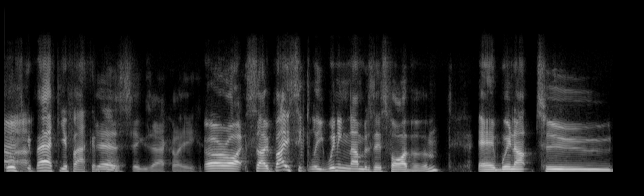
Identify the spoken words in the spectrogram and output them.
Poof, you're back, you fucking poof. yes, exactly. All right. So basically, winning numbers, there's five of them, and win up to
